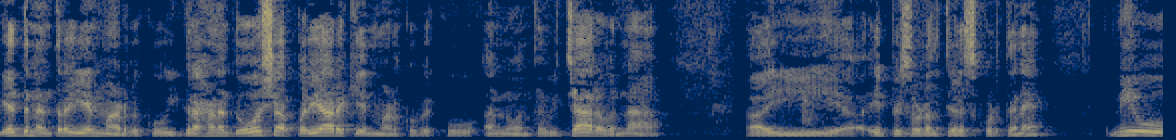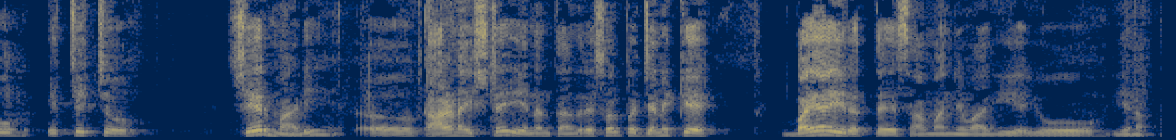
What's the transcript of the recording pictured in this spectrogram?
ಎದ್ದ ನಂತರ ಏನು ಮಾಡಬೇಕು? ಈ ಗ್ರಹಣ ದೋಷ ಪರಿಹಾರಕ್ಕೆ ಏನು ಮಾಡ್ಕೋಬೇಕು ಅನ್ನುವಂಥ ವಿಚಾರವನ್ನು ಈ ಎಪಿಸೋಡಲ್ಲಿ ತಿಳಿಸ್ಕೊಡ್ತೇನೆ. ನೀವು ಹೆಚ್ಚೆಚ್ಚು ಶೇರ್ ಮಾಡಿ. ಕಾರಣ ಇಷ್ಟೇ ಏನಂತ ಅಂದರೆ ಸ್ವಲ್ಪ ಜನಕ್ಕೆ ಭಯ ಇರುತ್ತೆ ಸಾಮಾನ್ಯವಾಗಿ, ಅಯ್ಯೋ, ಏನಪ್ಪ?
